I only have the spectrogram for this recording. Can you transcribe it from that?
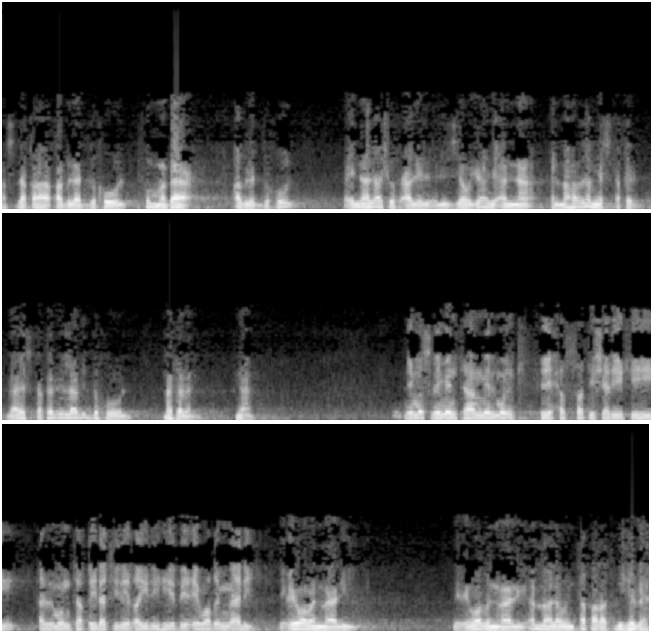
أصدقها قبل الدخول ثم باع قبل الدخول فإنها لا شفعة للزوجة لأن المهر لم يستقر لا يستقر إلا بالدخول مثلا. نعم. لمسلم تام الملك في حصة شريكه المنتقلة لغيره بعوض مالي. بعوض مالي. بعوض مالي. أما لو انتقلت بهبة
